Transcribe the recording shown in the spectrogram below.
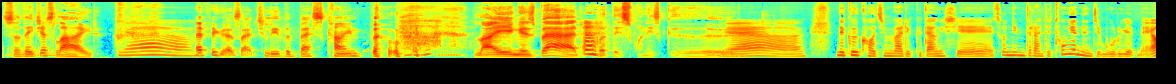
So they just lied. Yeah. I think that's actually the best kind, though. Lying is bad, but this one is good. Yeah. 근데 그 거짓말이 그 당시에 손님들한테 통했는지 모르겠네요.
